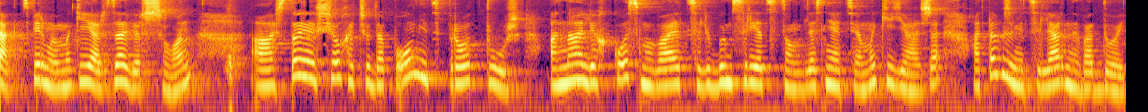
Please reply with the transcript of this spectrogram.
Итак, теперь мой макияж завершен. А что я еще хочу дополнить про тушь? Она легко смывается любым средством для снятия макияжа а также мицеллярной водой.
